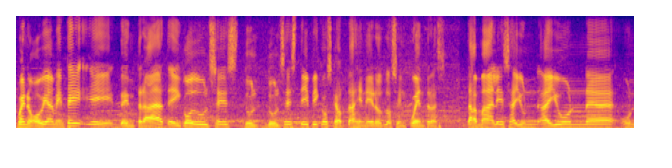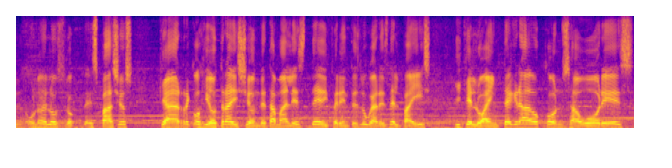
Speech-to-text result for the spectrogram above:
Bueno, obviamente eh, de entrada te digo dulces, dul- dulces típicos cartageneros los encuentras. Tamales, hay, un, hay un, eh, un- uno de los lo- espacios que ha recogido tradición de tamales de diferentes lugares del país y que lo ha integrado con sabores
